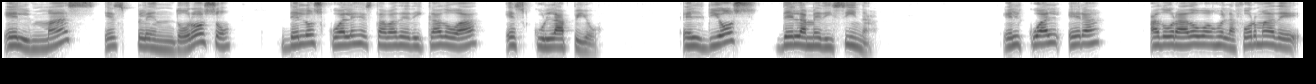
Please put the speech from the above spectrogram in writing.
el más esplendoroso de los cuales estaba dedicado a Esculapio, el dios de la medicina, el cual era adorado bajo la forma de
